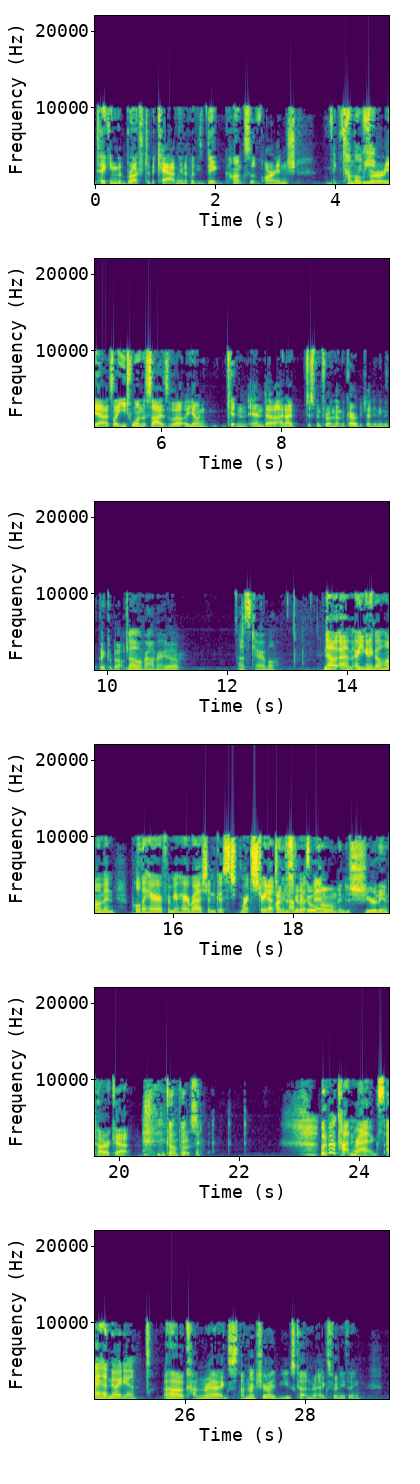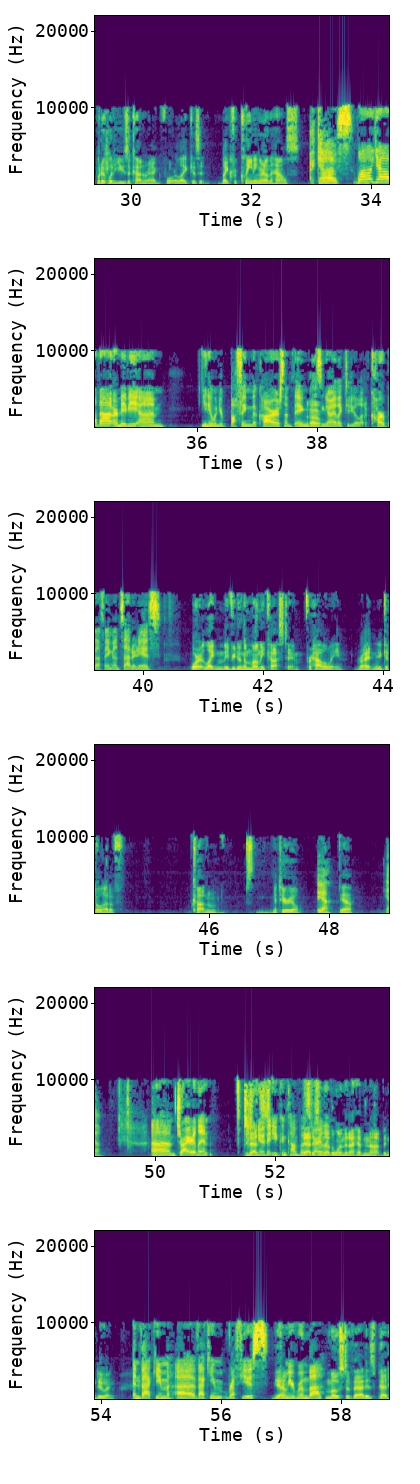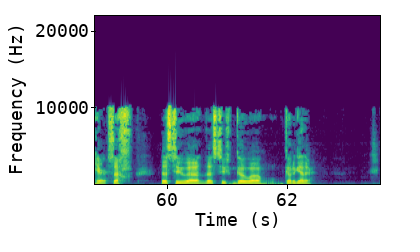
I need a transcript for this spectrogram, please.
taking the brush to the cat, we end up with these big hunks of orange It's like tumbleweed. fur. Yeah, it's like each one the size of a, a young kitten, and uh, and I've just been throwing that in the garbage. I didn't even think about. Oh, Robert. Yeah. That's terrible. Now, um, are you going to go home and pull the hair from your hairbrush and go st- march straight out to I'm the just compost gonna go bin? home and just shear the entire cat and compost. What about cotton rags? I had no idea. Uh, cotton rags. I'm not sure I'd use cotton rags for anything. What do- what do you use a cotton rag for? Like, is it like for cleaning around the house? I guess. Well, yeah, that, or maybe, um, you know, when you're buffing the car or something. Because, Oh. you know, I like to do a lot of car buffing on Saturdays. Or like if you're doing a mummy costume for Halloween, right? And you get a lot of cotton material. Yeah. Yeah. Yeah. Um, dryer lint. Did you know that you can compost That is another lint? one that I have not been doing. And vacuum, uh, vacuum refuse Yeah. from your Roomba. Most of that is pet hair, so those two uh, those two go uh, go together.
